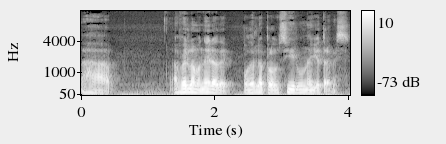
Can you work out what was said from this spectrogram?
a, a ver la manera de poderla producir una y otra vez.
